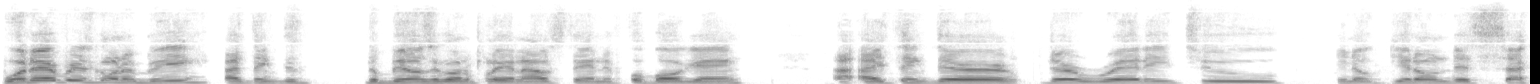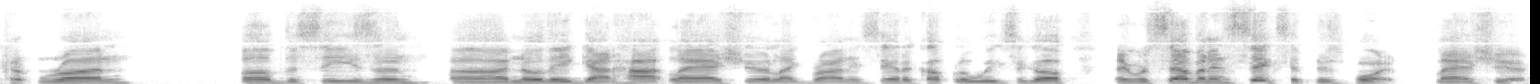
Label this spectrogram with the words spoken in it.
whatever it's going to be, I think the, the Bills are going to play an outstanding football game. I, I think they're they're ready to you know get on this second run of the season. Uh, I know they got hot last year, like Brownie said a couple of weeks ago. They were seven and six at this point last year,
